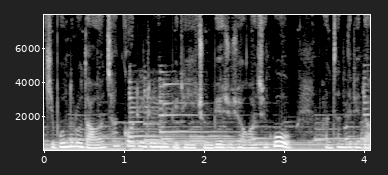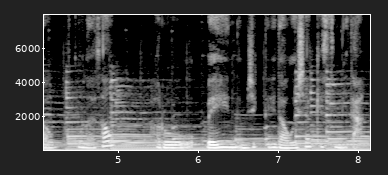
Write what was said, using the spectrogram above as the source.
기본으로 나온 찬거리를 미리 준비해 주셔가지고 반찬들이 나오고 나서 바로 메인 음식들이 나오기 시작했습니다.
